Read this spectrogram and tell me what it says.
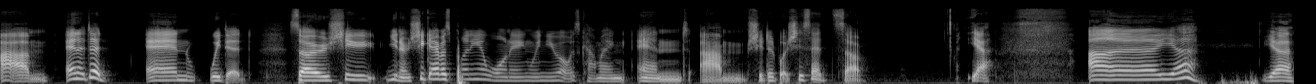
Um, and it did. And we did. So she, you know, she gave us plenty of warning. We knew what was coming. And um, she did what she said. So, yeah. Uh, yeah. yeah.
